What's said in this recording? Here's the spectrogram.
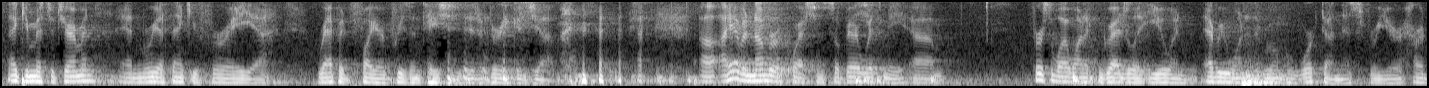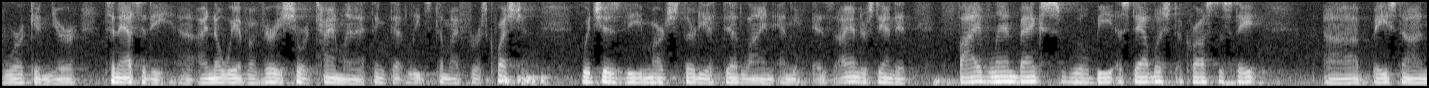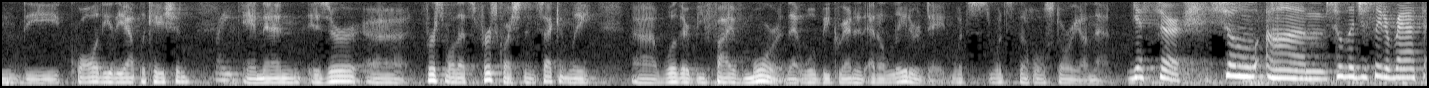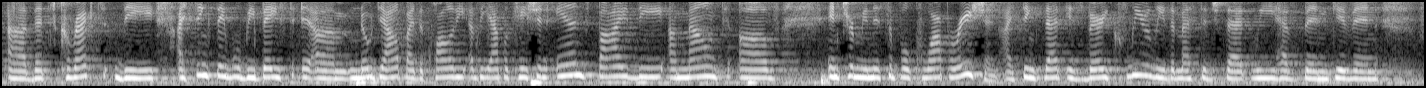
Thank you, Mr. Chairman. And Maria, thank you for a uh, rapid fire presentation. You did a very good job. uh, I have a number of questions, so bear with me. Um, first of all, I want to congratulate you and everyone in the room who worked on this for your hard work and your tenacity. Uh, I know we have a very short timeline. I think that leads to my first question, which is the March 30th deadline. And Yes. as I understand it, five land banks will be established across the state uh, based on the quality of the application. Right. And then, is there, uh, first of all, that's the first question. And secondly, uh, will there be five more that will be granted at a later date? What's, what's the whole story on that? Yes, sir. So, um, so Legislator Rath, uh, that's correct. The I think they will be based, um, no doubt, by the quality of the application and by the amount of intermunicipal cooperation. I think that is very clearly the message that we have been given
